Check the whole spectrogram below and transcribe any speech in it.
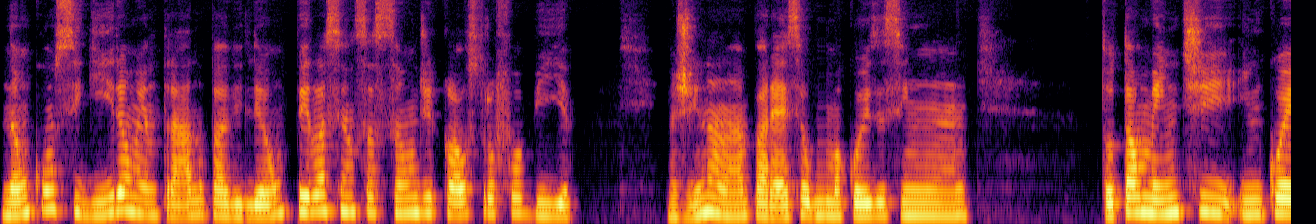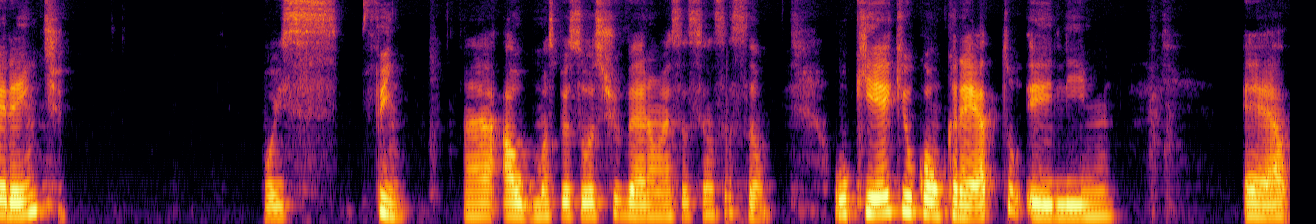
não conseguiram entrar no pavilhão pela sensação de claustrofobia. Imagina, né? parece alguma coisa assim totalmente incoerente, pois, enfim, né, algumas pessoas tiveram essa sensação. O que é que o concreto ele é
